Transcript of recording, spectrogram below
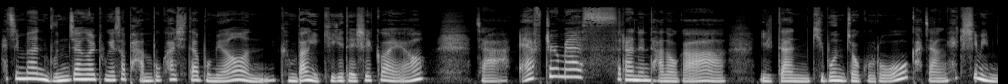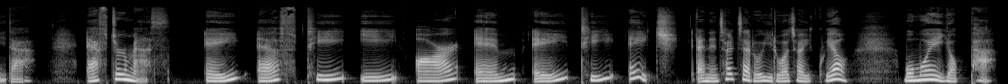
하지만 문장을 통해서 반복하시다 보면 금방 익히게 되실 거예요. 자, aftermath라는 단어가 일단 기본적으로 가장 핵심입니다. aftermath. A-F-T-E-R-M-A-T-H 라는 철자로 이루어져 있고요. 모모의 여파,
